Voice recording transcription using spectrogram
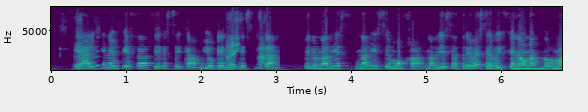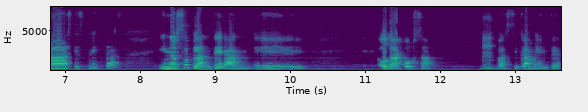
que alguien empiece a hacer ese cambio que necesitan, pero nadie, nadie se moja, nadie se atreve, se rigen a unas normas estrictas y no se plantean eh, otra cosa, Hmm. básicamente.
